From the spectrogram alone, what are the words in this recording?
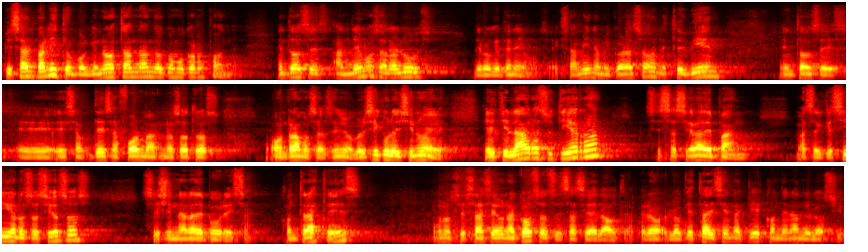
pisar el palito porque no están dando como corresponde. Entonces, andemos a la luz de lo que tenemos. Examina mi corazón, estoy bien. Entonces, eh, de esa forma nosotros honramos al Señor. Versículo 19. El que labra su tierra se saciará de pan, mas el que siga a los ociosos se llenará de pobreza. Contraste es uno se sacia de una cosa o se sacia de la otra. Pero lo que está diciendo aquí es condenando el ocio.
